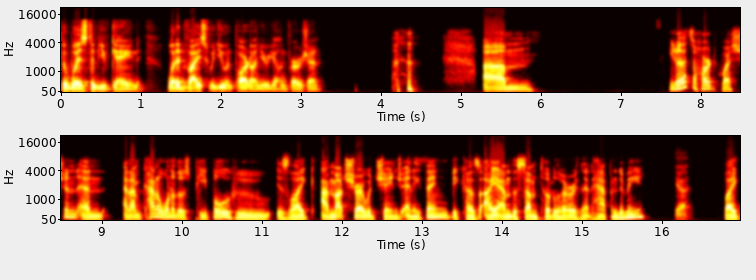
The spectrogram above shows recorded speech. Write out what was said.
the wisdom you've gained what advice would you impart on your young version um you know that's a hard question and and i'm kind of one of those people who is like i'm not sure i would change anything because i am the sum total of everything that happened to me. Yeah. Like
